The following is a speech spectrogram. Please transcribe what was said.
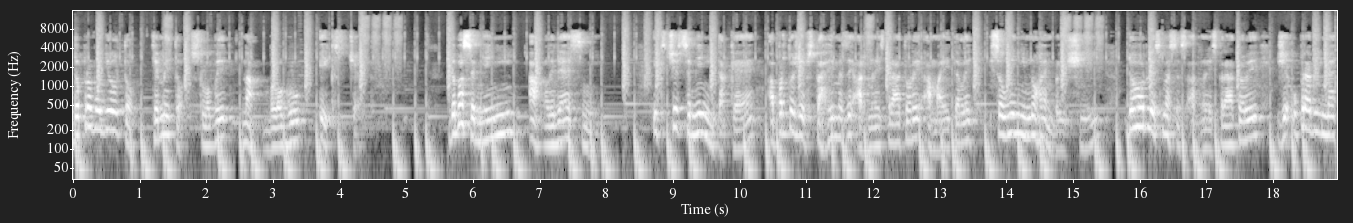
Doprovodil to těmito slovy na blogu Xchat. Doba se mění a lidé sní. Xchat se mění také a protože vztahy mezi administrátory a majiteli jsou nyní mnohem blížší, dohodli jsme se s administrátory, že upravíme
